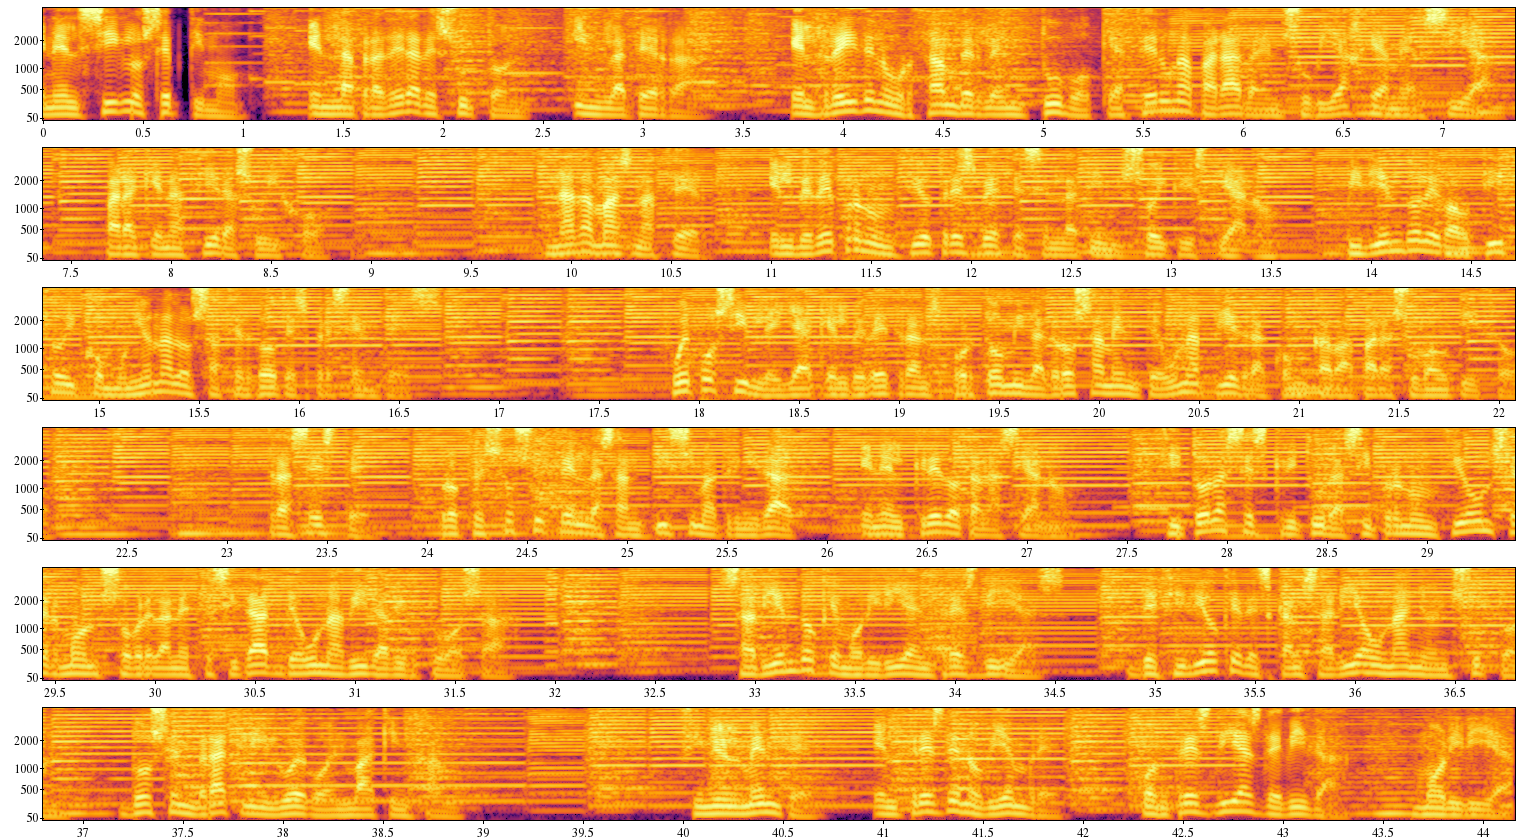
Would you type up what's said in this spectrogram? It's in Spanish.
En el siglo VII, en la pradera de Sutton, Inglaterra, el rey de Northumberland tuvo que hacer una parada en su viaje a Mercia para que naciera su hijo. Nada más nacer, el bebé pronunció tres veces en latín soy cristiano, pidiéndole bautizo y comunión a los sacerdotes presentes. Fue posible ya que el bebé transportó milagrosamente una piedra cóncava para su bautizo. Tras este, profesó su fe en la Santísima Trinidad, en el credo tanasiano, citó las escrituras y pronunció un sermón sobre la necesidad de una vida virtuosa. Sabiendo que moriría en tres días, decidió que descansaría un año en Sutton, dos en Brackley y luego en Buckingham. Finalmente, el 3 de noviembre, con tres días de vida, moriría.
